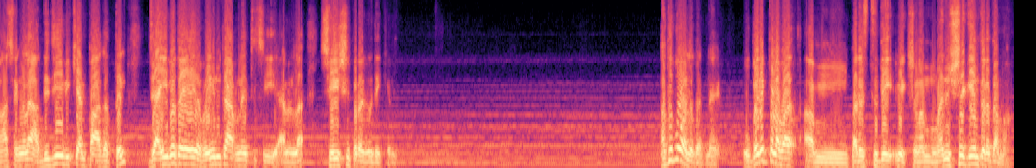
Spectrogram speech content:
നാശങ്ങളെ അതിജീവിക്കാൻ പാകത്തിൽ ജൈവതയെ റീഇൻകാർണേറ്റ് ചെയ്യാനുള്ള ശേഷി പ്രകൃതിക്കുണ്ട് അതുപോലെ തന്നെ ഉപരിപ്ലവ പരിസ്ഥിതി വീക്ഷണം മനുഷ്യകേന്ദ്രിതമാണ്.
